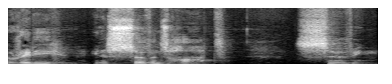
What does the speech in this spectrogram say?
Already in a servant's heart, serving.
